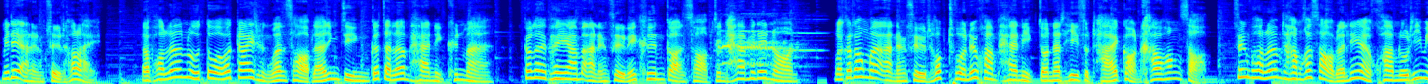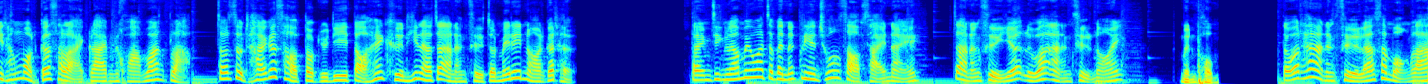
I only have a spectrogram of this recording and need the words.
ไม่ได้อ่านหนังสือเท่าไหร่ แต่พอเริ่มรู้ตัวว่าใกล้ถึงวันสอบแล้วจริง ๆ ก็จะเริ่มแพนิคขึ้นมา ก็เลยพยายามอ่านหนังสือในคืนก่อนสอบจนแทบไม่ได้นอนแล้วก็ต้องมาอ่านหนังสือทบทวนด้วยความแพนิคจนนาทีสุดท้ายก่อนเข้าห้องสอบ ซึ่งพอเริ่มทำข้อสอบแล้วเนี่ยความรู้ที่มีทั้งหมดก็สลายกลายเป็นความว่างเปล่า จนสุดท้ายก็สอบตกอยู่ดีต่อให้คืนที่แล้วจะอ่านหนังสือจนไม่ได้นอนก็เถอะ แต่จริงๆแล้วไม่ว่าจะเป็นนักเรียนช่วงสอบสายไหนจะอ่านหนังสือเยอะหรือว่าอ่านหนังสือน้อย เหมือนผม แต่ว่าถ้าอ่านหนังสือแล้วสมองล้า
